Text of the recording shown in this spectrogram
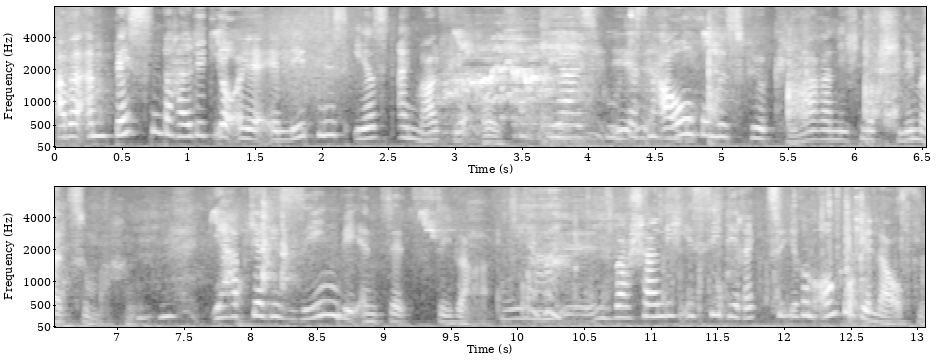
Aber am besten behaltet ihr euer Erlebnis erst einmal für euch. Ja, ist gut, das Äh, Auch um es für Clara nicht noch schlimmer zu machen. Ihr habt ja gesehen, wie entsetzt sie war. Äh, Wahrscheinlich ist sie direkt zu ihrem Onkel gelaufen.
